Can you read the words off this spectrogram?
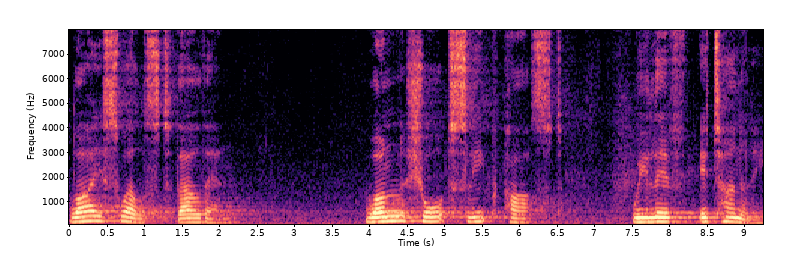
Why swell'st thou then? One short sleep past, we live eternally,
